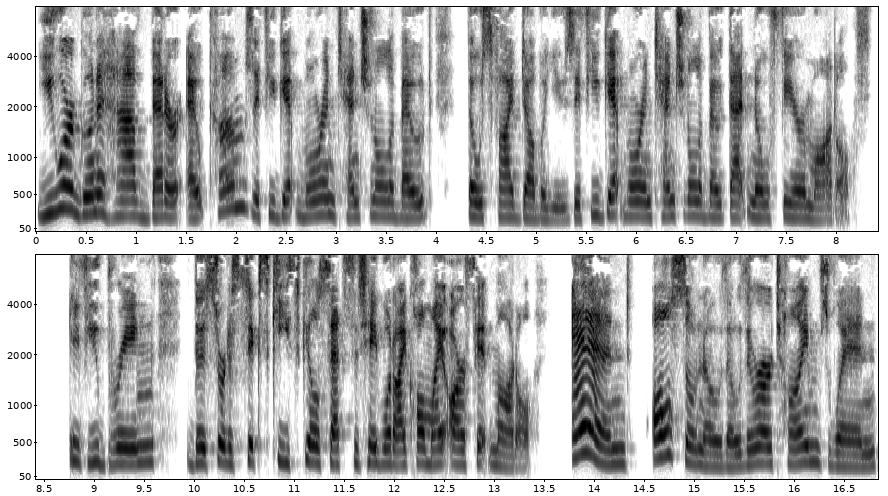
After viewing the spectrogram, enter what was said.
you are going to have better outcomes if you get more intentional about those five W's, if you get more intentional about that no fear model, if you bring the sort of six key skill sets to table, what I call my R fit model, And also know though, there are times when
